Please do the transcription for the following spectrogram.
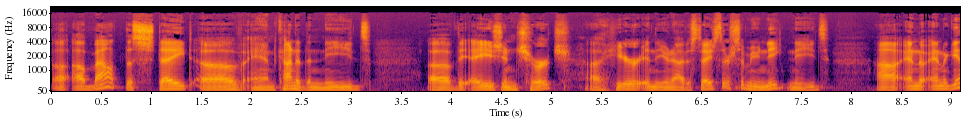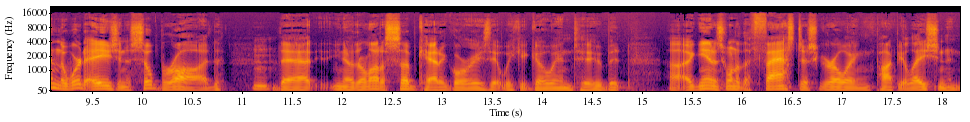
uh, about the state of and kind of the needs of the Asian church uh, here in the United States. There's some unique needs. Uh, and, and again, the word Asian is so broad mm. that you know there are a lot of subcategories that we could go into. But uh, again, it's one of the fastest growing population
